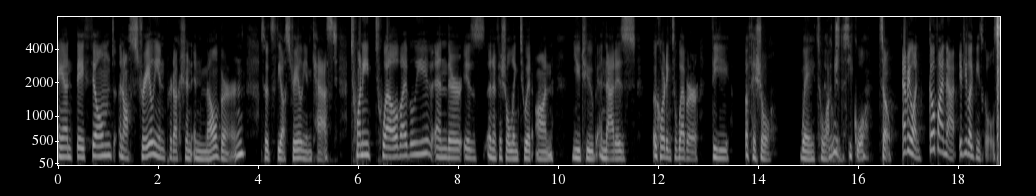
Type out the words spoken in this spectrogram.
and they filmed an Australian production in Melbourne. So it's the Australian cast, 2012, I believe. And there is an official link to it on YouTube. And that is, according to Webber, the official way to watch Ooh. the sequel. So everyone, go find that if you like musicals.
